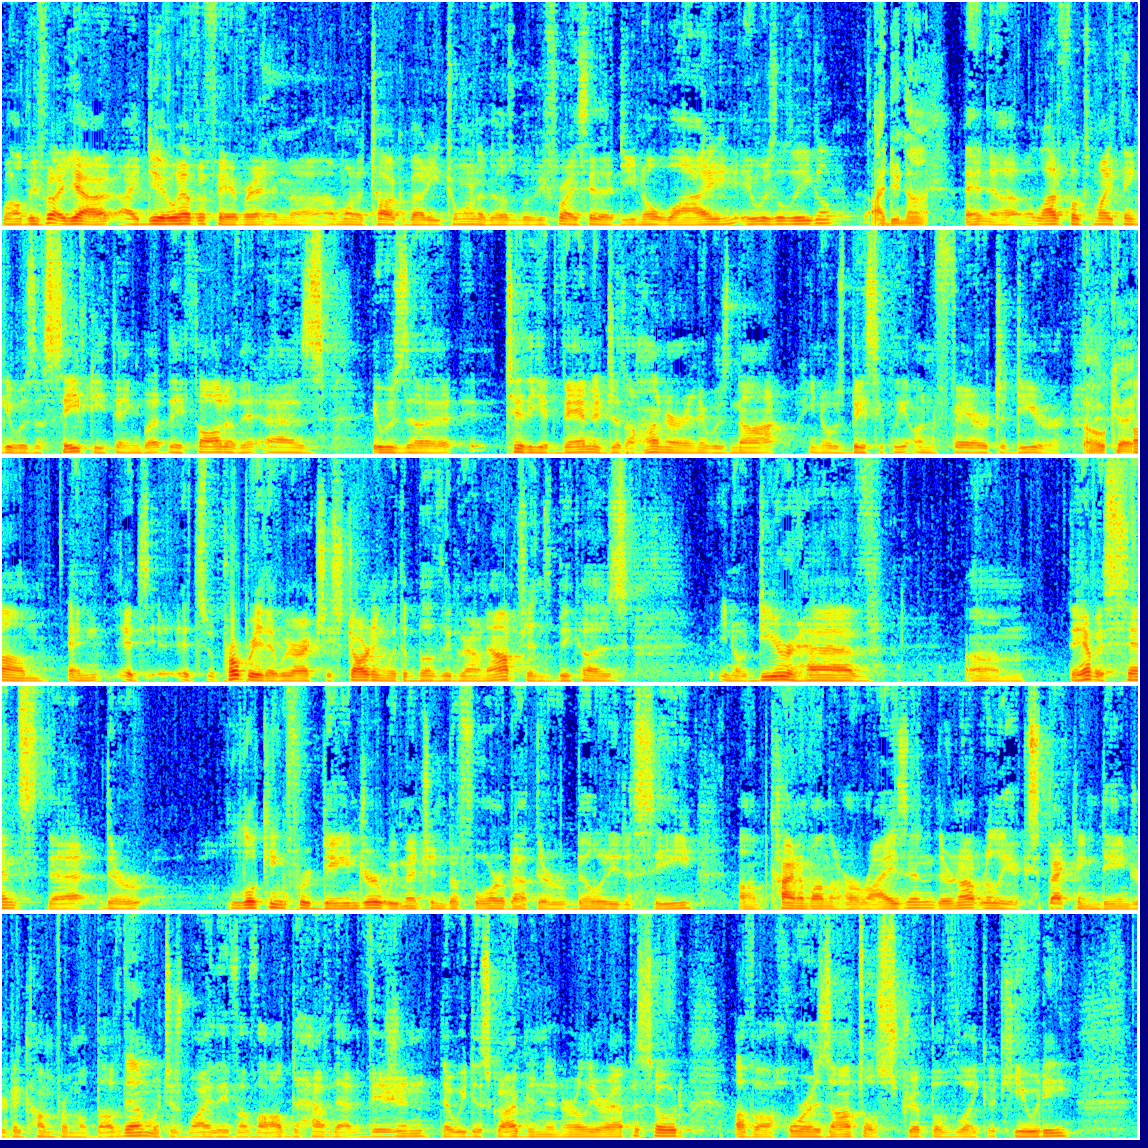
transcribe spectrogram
Well, before yeah, I do have a favorite, and uh, I want to talk about each one of those. But before I say that, do you know why it was illegal? I do not. And uh, a lot of folks might think it was a safety thing, but they thought of it as it was uh, to the advantage of the hunter, and it was not. You know, it was basically unfair to deer. Okay. Um, and it's it's appropriate that we are actually starting with above the ground options because, you know, deer have um, they have a sense that they're looking for danger. We mentioned before about their ability to see um, kind of on the horizon. They're not really expecting danger to come from above them, which is why they've evolved to have that vision that we described in an earlier episode of a horizontal strip of like acuity.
